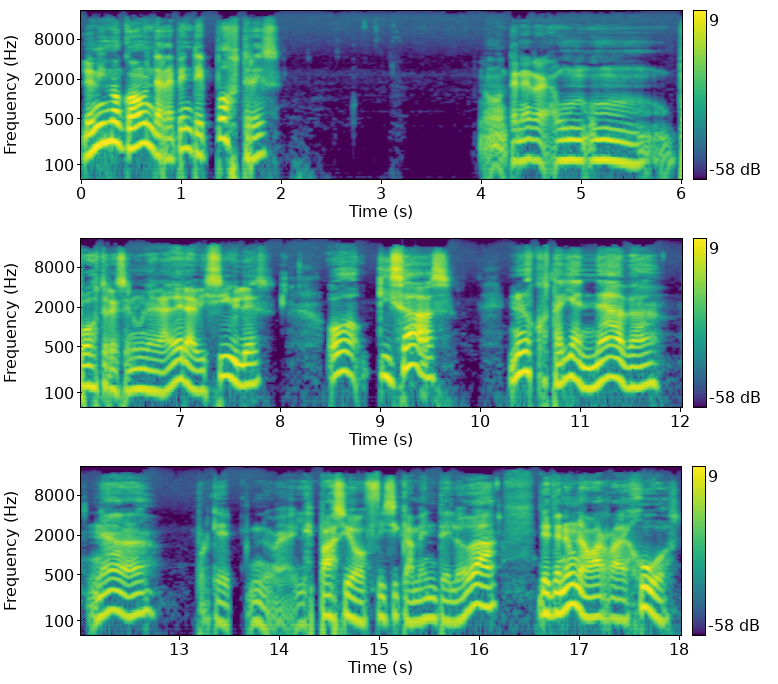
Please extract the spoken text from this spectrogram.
Lo mismo con de repente postres Tener un, postres en una heladera visibles. O quizás no nos costaría nada, nada, porque no, el espacio físicamente lo da, de tener una barra de jugos.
